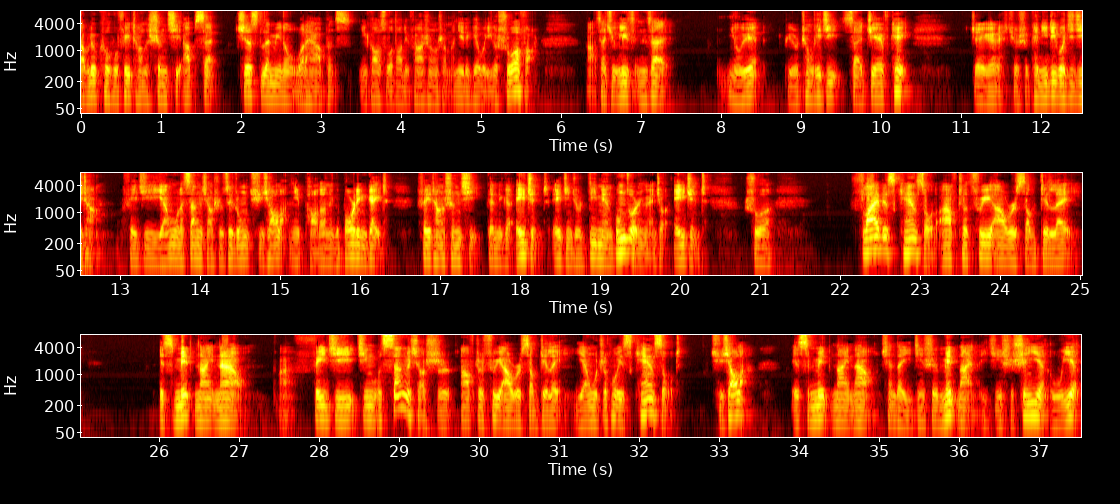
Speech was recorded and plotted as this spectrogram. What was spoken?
”W 客户非常的生气，upset。Just let me know what happens。你告诉我到底发生了什么？你得给我一个说法。啊，再举个例子，你在。纽约，比如乘飞机在 JFK，这个就是肯尼迪国际机场，飞机延误了三个小时，最终取消了。你跑到那个 boarding gate，非常生气，跟那个 agent，agent 就是地面工作人员，叫 agent，说，flight is cancelled after three hours of delay. It's midnight now. 啊，飞机经过三个小时，after three hours of delay，延误之后 is cancelled，取消了。It's midnight now，现在已经是 midnight 了，已经是深夜了，午夜了。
